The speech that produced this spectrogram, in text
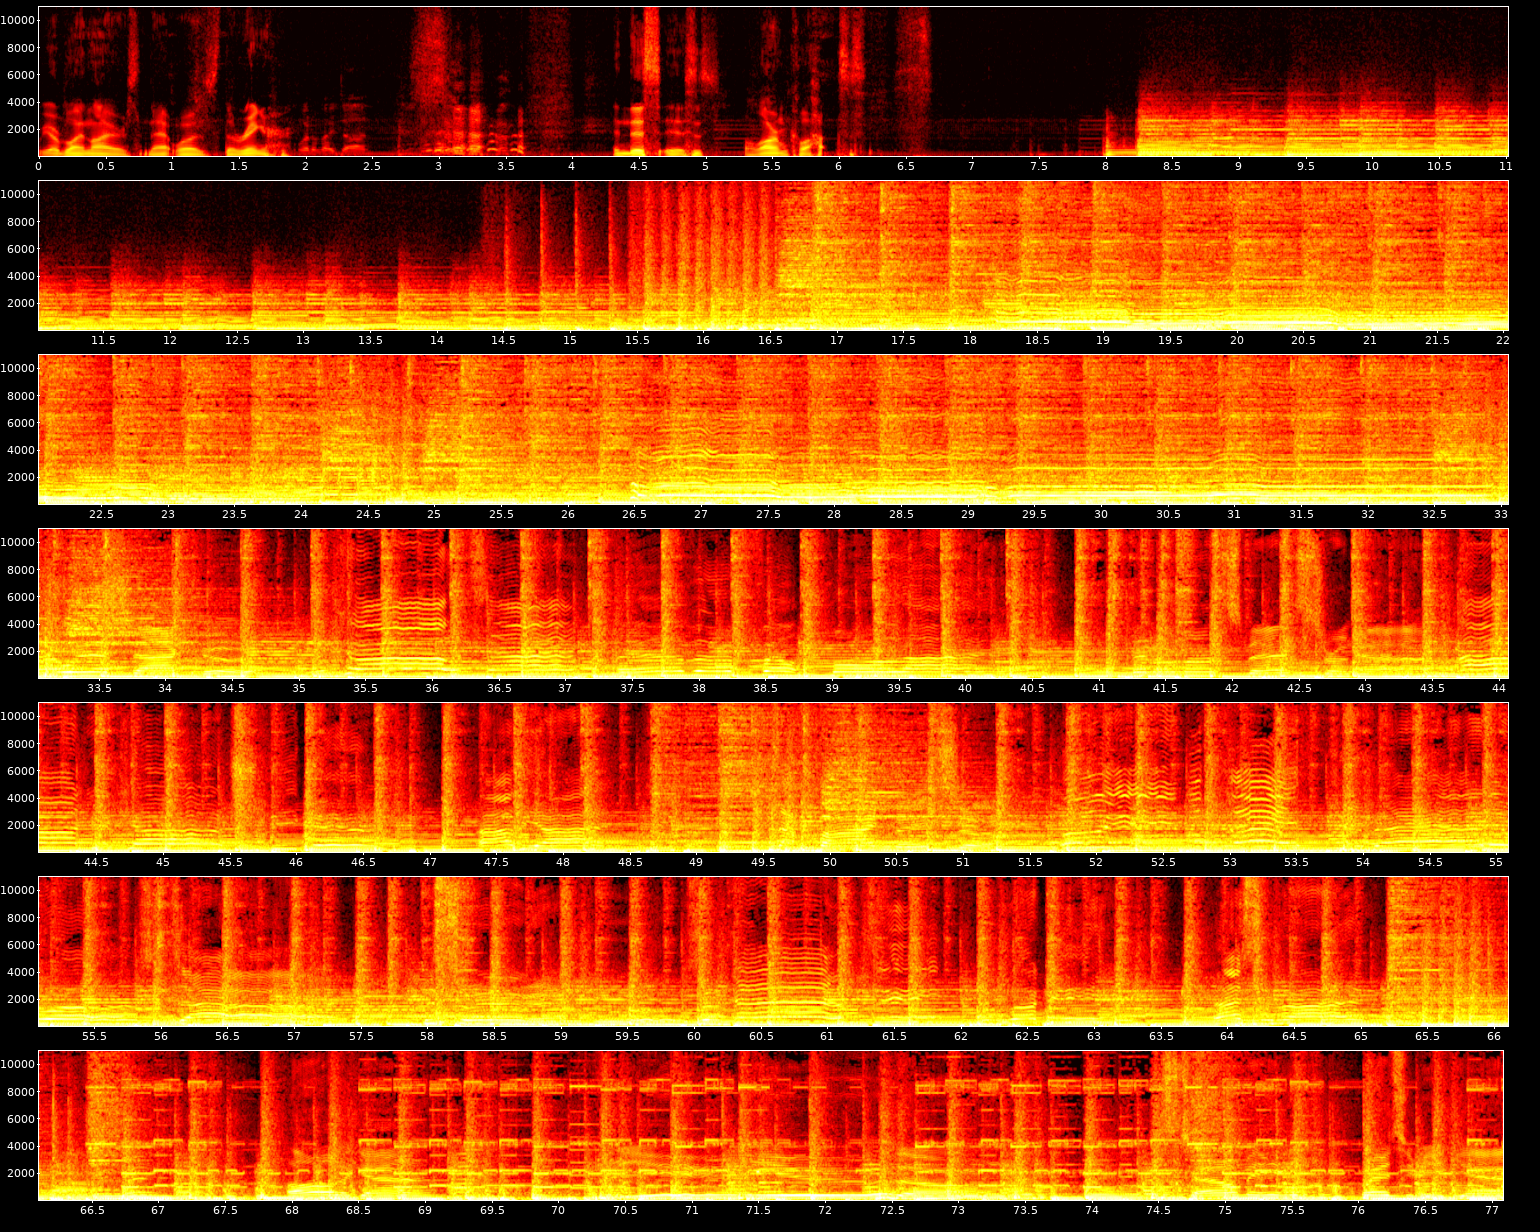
We are Blind Liars, and that was The Ringer. What have I done? And this is Alarm Clocks. 每天。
